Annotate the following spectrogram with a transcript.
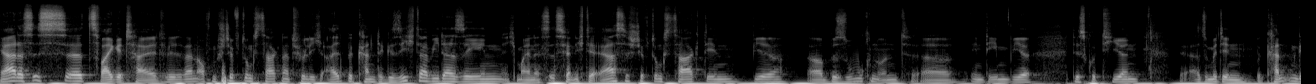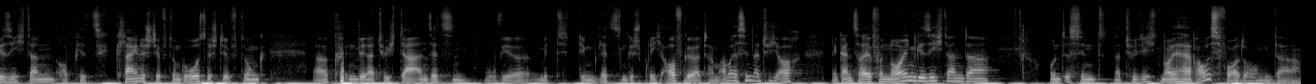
Ja, das ist äh, zweigeteilt. Wir werden auf dem Stiftungstag natürlich altbekannte Gesichter wiedersehen. Ich meine, es ist ja nicht der erste Stiftungstag, den wir äh, besuchen und äh, in dem wir diskutieren. Also mit den bekannten Gesichtern, ob jetzt kleine Stiftung, große Stiftung, äh, können wir natürlich da ansetzen, wo wir mit dem letzten Gespräch aufgehört haben. Aber es sind natürlich auch eine ganze Reihe von neuen Gesichtern da und es sind natürlich neue Herausforderungen da.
